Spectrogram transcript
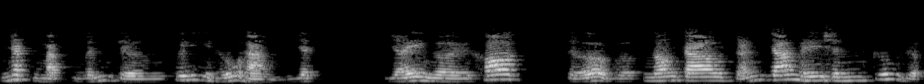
nhất mạch vĩnh trường quý hữu hằng dạy người khó tựa vượt non cao, chẳng dám hy sinh cứu được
